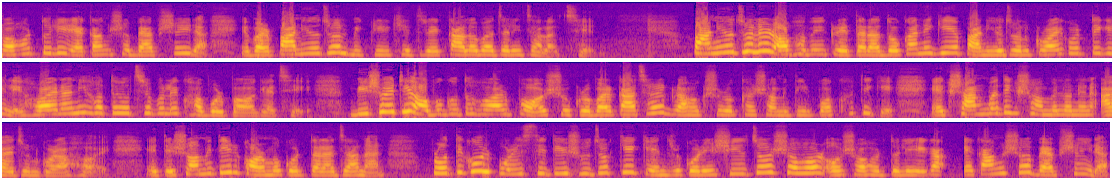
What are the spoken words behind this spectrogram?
শহরতলির একাংশ ব্যবসায়ীরা এবার পানীয় জল বিক্রির ক্ষেত্রে কালোবাজারি চালাচ্ছেন। পানীয় জলের অভাবে ক্রেতারা দোকানে গিয়ে পানীয় জল ক্রয় করতে গেলে হয়রানি হতে হচ্ছে বলে খবর পাওয়া গেছে। বিষয়টি অবগত হওয়ার পর শুক্রবার কাছাড় গ্রাহক সুরক্ষা সমিতির পক্ষ থেকে এক সাংবাদিক সম্মেলনের আয়োজন করা হয়। এতে সমিতির কর্মকর্তারা জানান, প্রতিকূল পরিস্থিতির সুযোগকে কেন্দ্র করে শিলচর শহর ও শহরতলির একা- একাংশ ব্যবসায়ীরা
